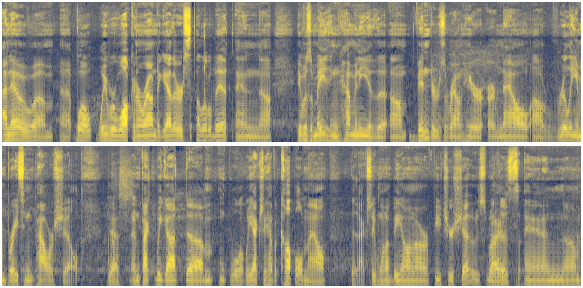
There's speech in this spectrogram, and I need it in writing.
I know. Um, uh, well, we were walking around together a little bit, and uh, it was amazing how many of the um, vendors around here are now uh, really embracing PowerShell. Yes. In fact, we got um, well, we actually have a couple now that actually want to be on our future shows with Right. us, and um,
